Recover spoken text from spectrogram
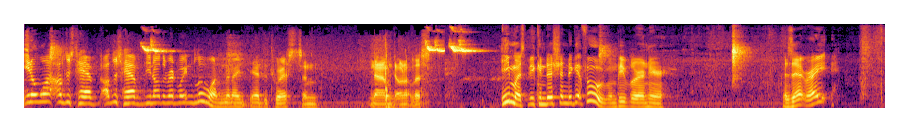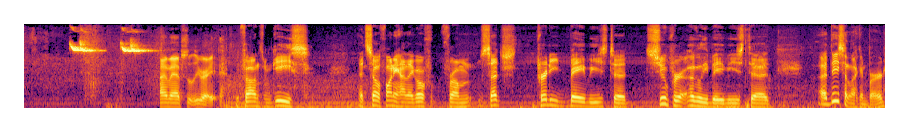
you know what? I'll just have, I'll just have, you know, the red, white, and blue one. And then I add the twists, and now I'm donutless. He must be conditioned to get food when people are in here. Is that right? I'm absolutely right. We found some geese. It's so funny how they go from such pretty babies to super ugly babies to a decent looking bird.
